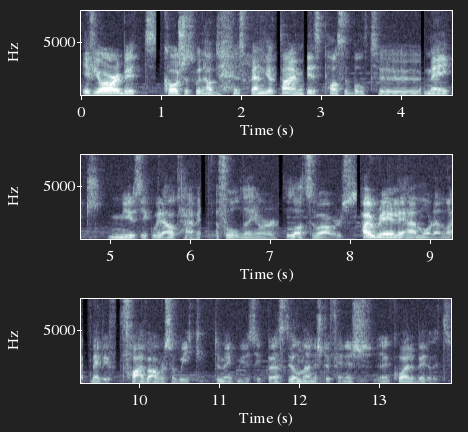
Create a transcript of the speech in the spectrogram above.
If you are a bit cautious with how to spend your time, it is possible to make music without having a full day or lots of hours. I rarely have more than like maybe five hours a week to make music, but I still manage to finish uh, quite a bit of it.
